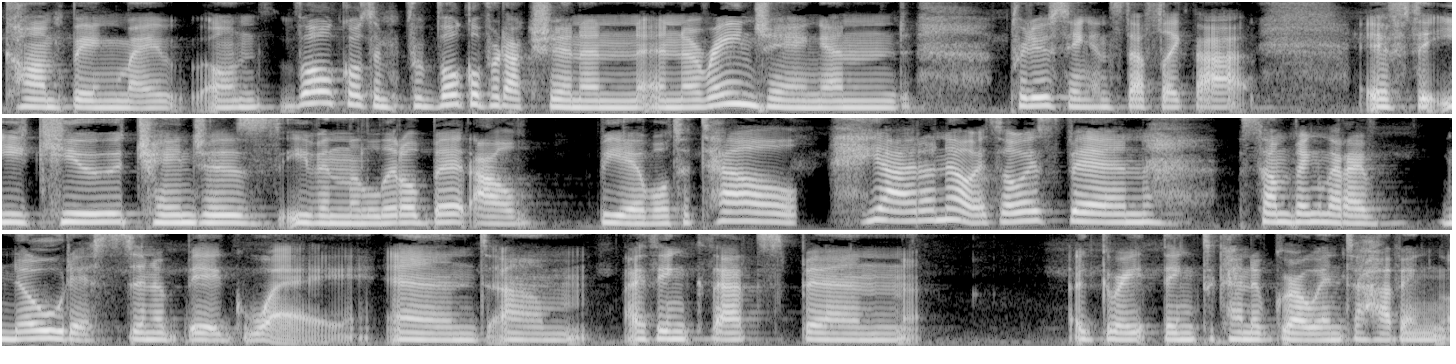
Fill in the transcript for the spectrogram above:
comping my own vocals and vocal production and, and arranging and producing and stuff like that, if the EQ changes even a little bit, I'll be able to tell. Yeah, I don't know. It's always been something that I've noticed in a big way. And um, I think that's been a great thing to kind of grow into having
